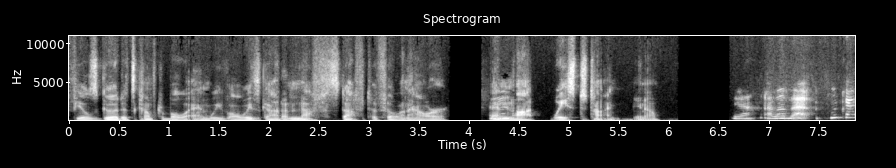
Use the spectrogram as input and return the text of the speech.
feels good, it's comfortable, and we've always got enough stuff to fill an hour and not waste time, you know? Yeah, I love that. Okay.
